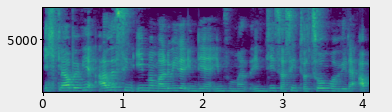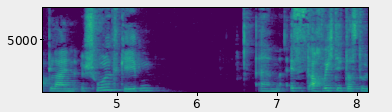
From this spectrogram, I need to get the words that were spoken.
ich glaube, wir alle sind immer mal wieder in, der in dieser Situation, wo wir der Upline Schuld geben. Ähm, es ist auch wichtig, dass du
